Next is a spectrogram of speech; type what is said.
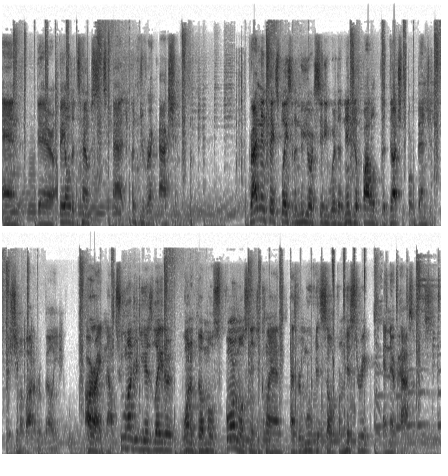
and their failed attempts at direct action. Grat takes place in a New York City where the ninja followed the Dutch for vengeance, the Shimabara Rebellion. All right, now 200 years later, one of the most foremost ninja clans has removed itself from history and they're pacifists.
